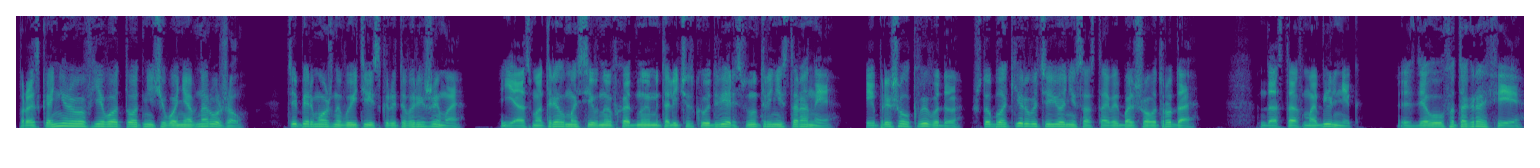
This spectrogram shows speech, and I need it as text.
Просканировав его, тот ничего не обнаружил. Теперь можно выйти из скрытого режима. Я осмотрел массивную входную металлическую дверь с внутренней стороны и пришел к выводу, что блокировать ее не составит большого труда. Достав мобильник, Сделал фотографии.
